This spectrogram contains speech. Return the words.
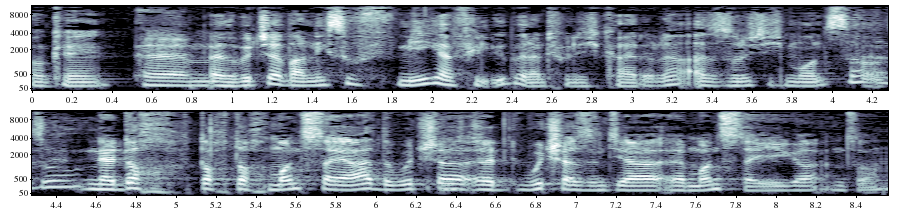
okay. Ähm, Bei The Witcher war nicht so mega viel Übernatürlichkeit, oder? Also so richtig Monster und so? na doch, doch, doch, Monster, ja. The Witcher, äh, Witcher sind ja äh, Monsterjäger und so.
